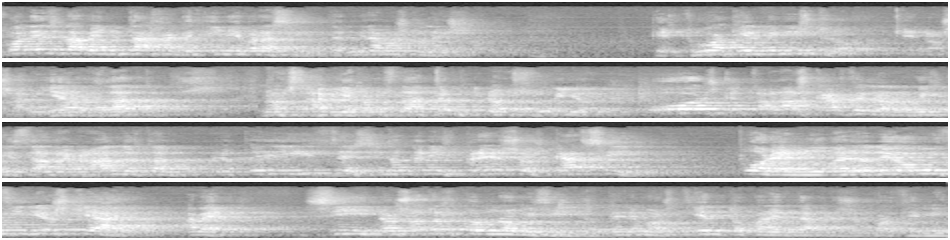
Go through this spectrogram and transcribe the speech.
¿cuál es la ventaja que tiene Brasil? Terminamos con eso. Que estuvo aquí el ministro, que no sabía los datos, no sabía los datos ni los suyos. Oh, es que todas las cárceles, lo que están regalando, están... ¿Pero qué dices? Si no tenéis presos, casi. Por el número de homicidios que hay. A ver, si nosotros por un homicidio tenemos 140 presos por 100.000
